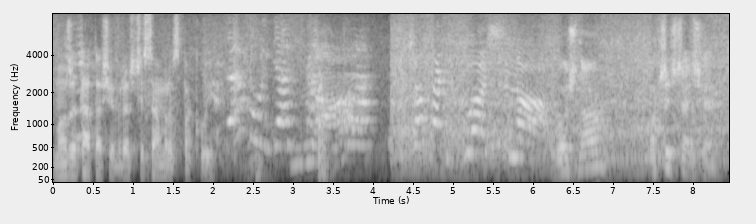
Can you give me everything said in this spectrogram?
Może tata się wreszcie sam rozpakuje. No, co tak głośno? Głośno? Oczyszczę się.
